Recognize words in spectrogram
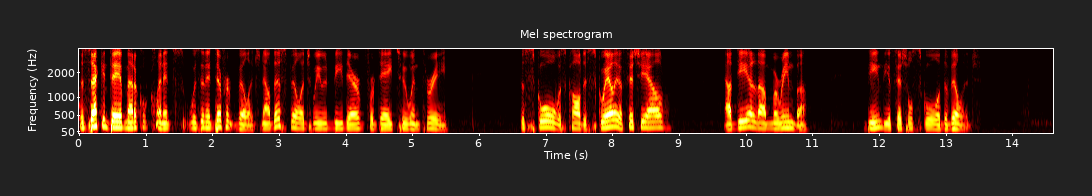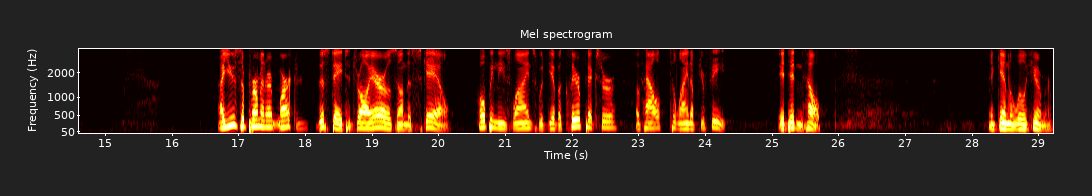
The second day of medical clinics was in a different village. Now, this village, we would be there for day two and three. The school was called Escuela Oficial Aldea La Marimba, being the official school of the village. I used a permanent marker this day to draw arrows on the scale, hoping these lines would give a clear picture of how to line up your feet. It didn't help. Again, a little humor.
